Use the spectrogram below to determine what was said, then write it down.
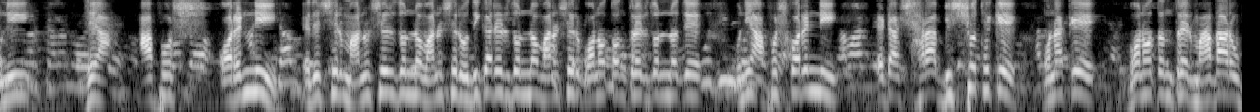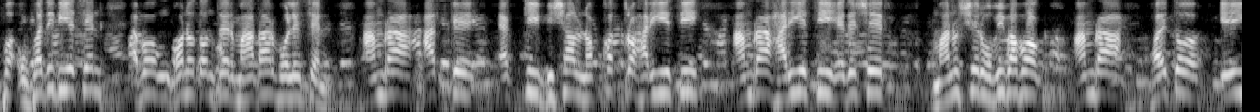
উনি যে আপোষ করেননি, এদেশের মানুষের জন্য, মানুষের অধিকারের জন্য, মানুষের গণতন্ত্রের জন্য যে উনি আপোষ করেননি, এটা সারা বিশ্ব থেকে ওনাকে গণতন্ত্রের মাদার উপা- উপাধি দিয়েছেন এবং গণতন্ত্রের মাদার বলেছেন। আমরা আজকে একটি বিশাল নক্ষত্র হারিয়েছি, আমরা হারিয়েছি এদেশের মানুষের অভিভাবক, আমরা হয়তো এই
